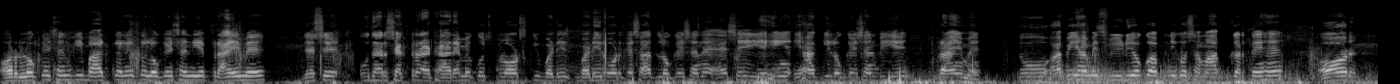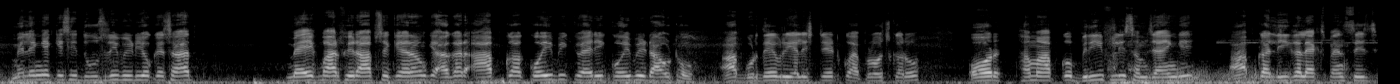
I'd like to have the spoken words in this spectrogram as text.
और लोकेशन की बात करें तो लोकेशन ये प्राइम है। जैसे उधर सेक्टर 18 में कुछ प्लॉट्स की बड़ी बड़ी रोड के साथ लोकेशन है, ऐसे यही यहाँ की लोकेशन भी ये प्राइम है। तो अभी हम इस वीडियो को अपनी को समाप्त करते हैं और मिलेंगे किसी दूसरी वीडियो के साथ। मैं एक बार फिर आपसे कह रहा हूँ कि अगर आपका कोई भी क्वेरी कोई भी डाउट हो, आप गुरुदेव रियल इस्टेट को अप्रोच करो और हम आपको ब्रीफली समझाएँगे आपका लीगल एक्सपेंसेस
